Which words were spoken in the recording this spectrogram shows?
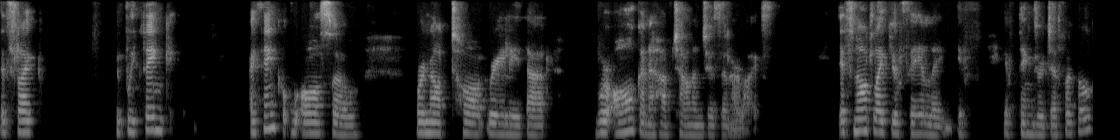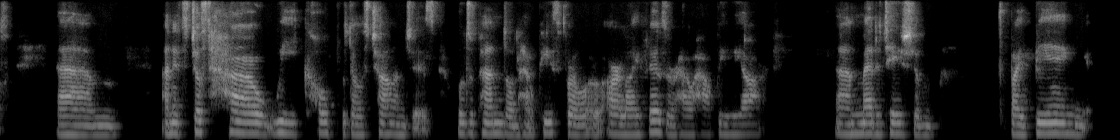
it's like if we think, I think also we're not taught really that we're all going to have challenges in our lives. It's not like you're failing if if things are difficult. Um, and it's just how we cope with those challenges will depend on how peaceful our life is or how happy we are. And meditation, by being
